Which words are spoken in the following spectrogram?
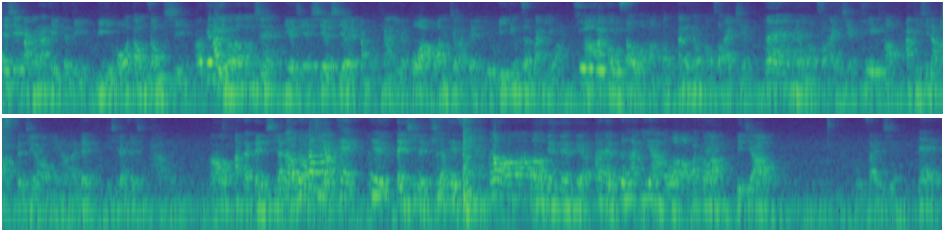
这些办公室伫伫伫里活动中心。啊，里活动中心，伊就是个小小的办公厅，伊就挂往种啊，就由里长做管理员。是是是。啊，公所吼，公，咱就向公诉爱接。向公诉爱接。是。好，啊，其实啦吼，这几个方面吼，内底其实来说真空的。哦，啊，在电视咱讲讲气压体，因为电视就气压体差。哦哦哦哦，对对对，啊，对，当阿姨啊好啊，我讲啊，你只要有在前，哎，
